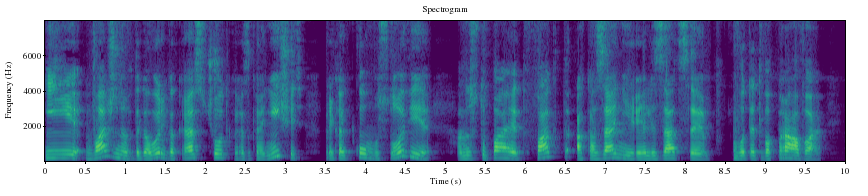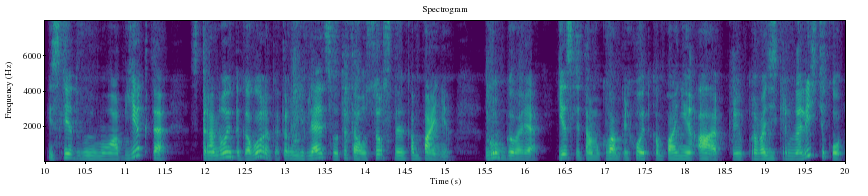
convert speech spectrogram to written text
И важно в договоре как раз четко разграничить, при каком условии наступает факт оказания реализации вот этого права исследуемого объекта стороной договора, которым является вот эта аутсорсная компания. Грубо говоря, если там к вам приходит компания А проводить криминалистику,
